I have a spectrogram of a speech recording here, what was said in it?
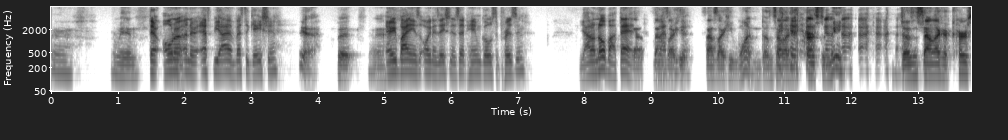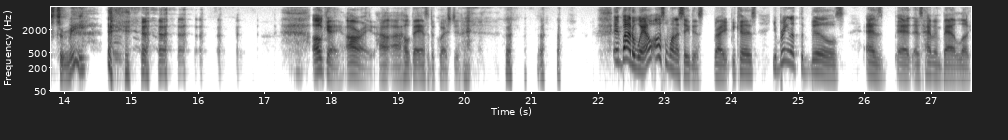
eh, I mean, Their owner Yeah. under FBI investigation. yeah, but eh. Everybody in his organization except him goes to prison. Y'all don't know about that. Yeah, sounds like he sounds like he won. Doesn't sound like a curse to me. Doesn't sound like a curse to me. okay, all right. I, I hope that answered the question. and by the way, I also want to say this, right? Because you're bringing up the Bills as, as as having bad luck.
